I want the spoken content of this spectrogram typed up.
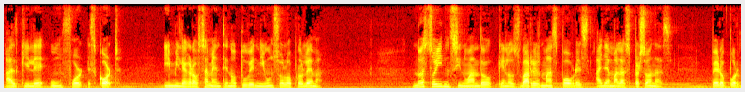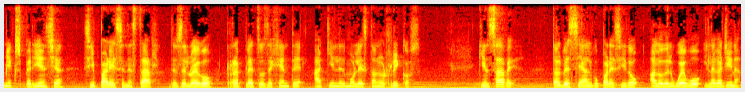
alquilé un Ford Escort y milagrosamente no tuve ni un solo problema. No estoy insinuando que en los barrios más pobres haya malas personas, pero por mi experiencia sí parecen estar, desde luego, repletos de gente a quien les molestan los ricos. ¿Quién sabe? Tal vez sea algo parecido a lo del huevo y la gallina.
